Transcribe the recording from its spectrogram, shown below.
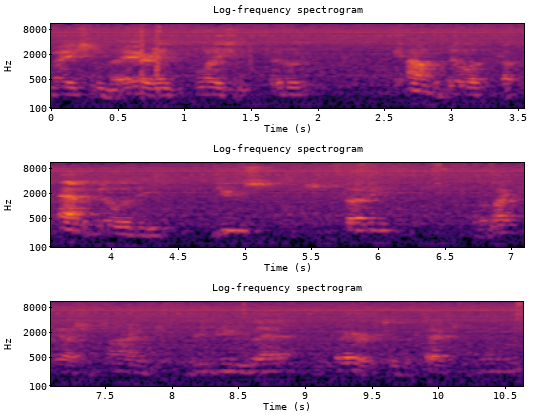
information, the air installation accountability, compatibility, use study, I would like to have some time to review that, compare it to the text amendment.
